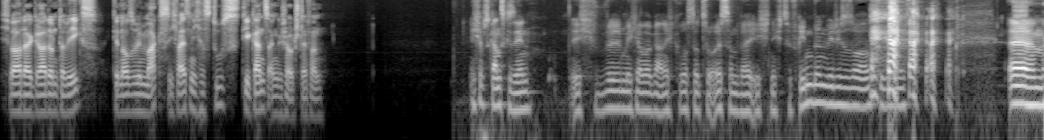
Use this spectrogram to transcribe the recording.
Ich war da gerade unterwegs, genauso wie Max. Ich weiß nicht, hast du es dir ganz angeschaut, Stefan? Ich habe es ganz gesehen. Ich will mich aber gar nicht groß dazu äußern, weil ich nicht zufrieden bin, wie die Saison ausgegangen ist. ähm,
